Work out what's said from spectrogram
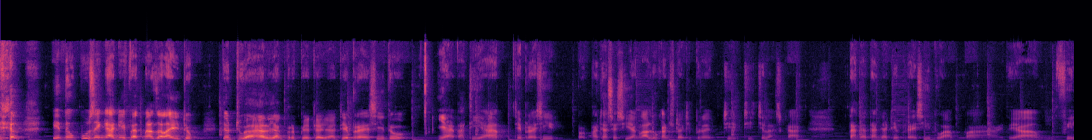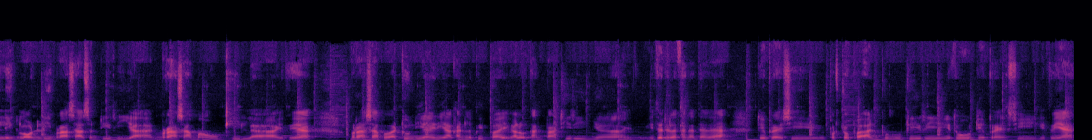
itu itu pusing akibat masalah hidup. Itu dua hal yang berbeda ya. Depresi itu ya tadi ya depresi pada sesi yang lalu kan sudah di, di, dijelaskan tanda-tanda depresi itu apa itu ya. Feeling lonely merasa sendirian merasa mau gila itu ya. Merasa bahwa dunia ini akan lebih baik kalau tanpa dirinya itu itu adalah tanda-tanda depresi. Percobaan bunuh diri itu depresi gitu ya.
